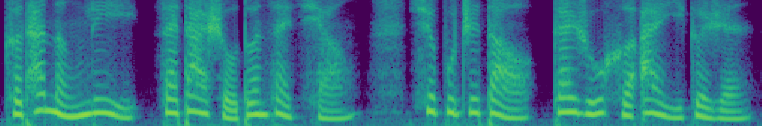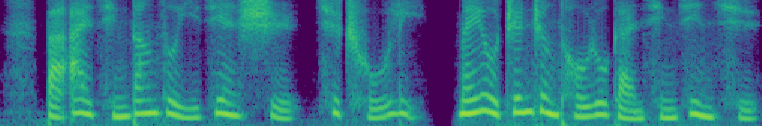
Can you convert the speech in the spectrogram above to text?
可他能力再大，手段再强，却不知道该如何爱一个人，把爱情当做一件事去处理，没有真正投入感情进去，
